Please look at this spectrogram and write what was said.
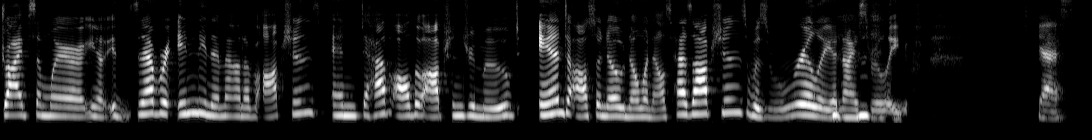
drive somewhere. You know, it's never ending amount of options, and to have all the options removed and to also know no one else has options was really a nice relief. Yes,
